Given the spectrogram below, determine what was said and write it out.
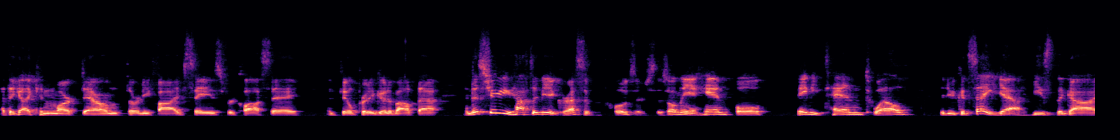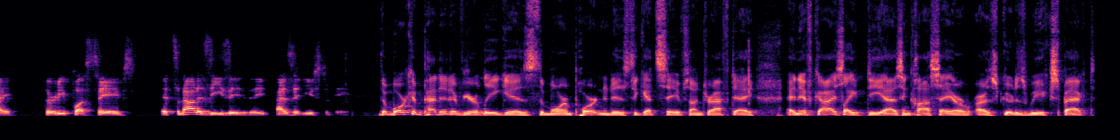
I think I can mark down 35 saves for Clase and feel pretty good about that. And this year, you have to be aggressive with closers. There's only a handful, maybe 10, 12, that you could say, yeah, he's the guy, 30 plus saves. It's not as easy as it used to be the more competitive your league is, the more important it is to get saves on draft day. And if guys like Diaz and Clase are, are, as good as we expect,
